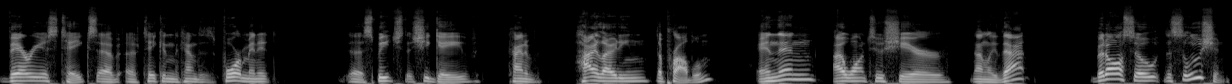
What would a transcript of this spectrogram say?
various takes. I've, I've taken the kind of four minute uh, speech that she gave, kind of highlighting the problem. And then I want to share not only that, but also the solution.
